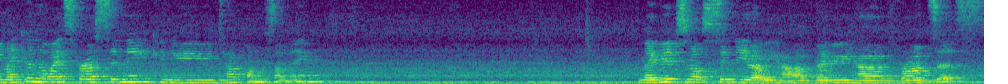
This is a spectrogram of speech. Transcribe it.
You make a noise for us, Sydney? Can you tap on something? Maybe it's not Sydney that we have, maybe we have Francis.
